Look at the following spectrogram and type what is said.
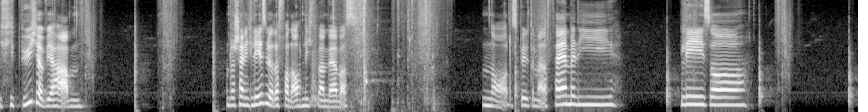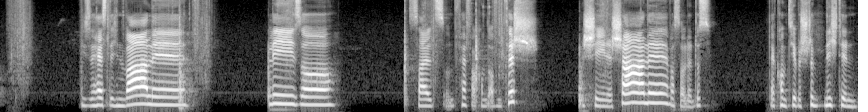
Wie viele Bücher wir haben. Und wahrscheinlich lesen wir davon auch nicht mal mehr was. No, das Bild in meiner Family. Gläser. Diese hässlichen Wale. Gläser. Salz und Pfeffer kommt auf den Tisch. Eine schöne Schale. Was soll denn das? Der kommt hier bestimmt nicht hin.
